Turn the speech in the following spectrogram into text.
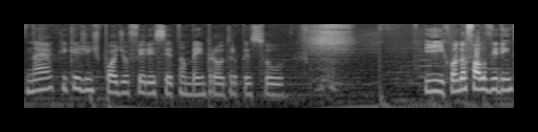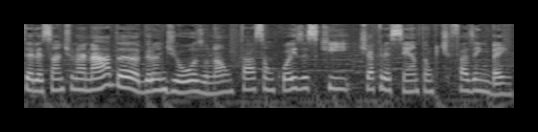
né, o que, que a gente pode oferecer também para outra pessoa? E quando eu falo vida interessante, não é nada grandioso, não, tá? São coisas que te acrescentam, que te fazem bem.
